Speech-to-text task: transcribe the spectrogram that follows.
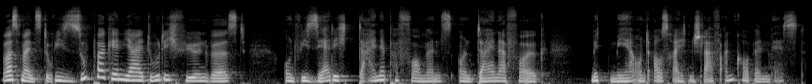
Was meinst du, wie super genial du dich fühlen wirst und wie sehr dich deine Performance und dein Erfolg mit mehr und ausreichend Schlaf ankurbeln lässt?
